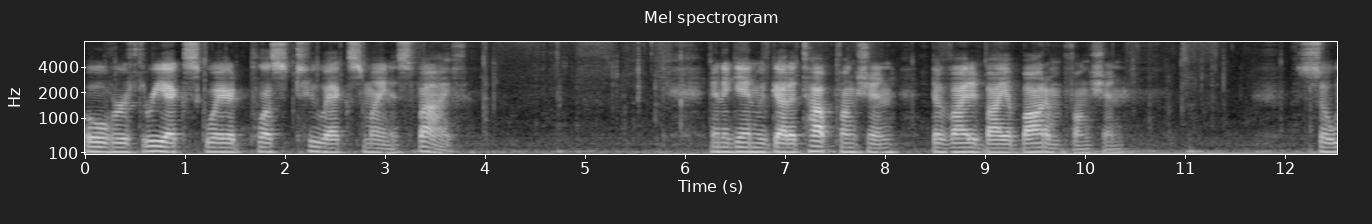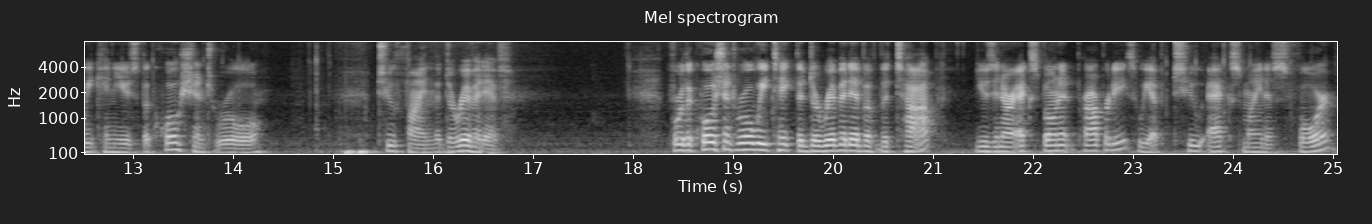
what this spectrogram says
over 3x squared plus 2x minus 5. And again, we've got a top function divided by a bottom function. So we can use the quotient rule to find the derivative. For the quotient rule, we take the derivative of the top. Using our exponent properties, we have 2x minus 4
